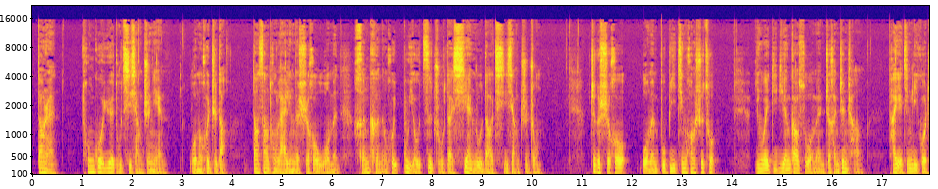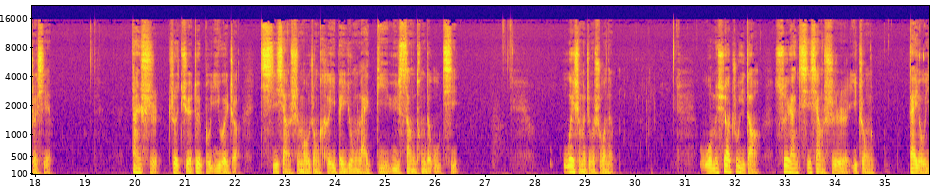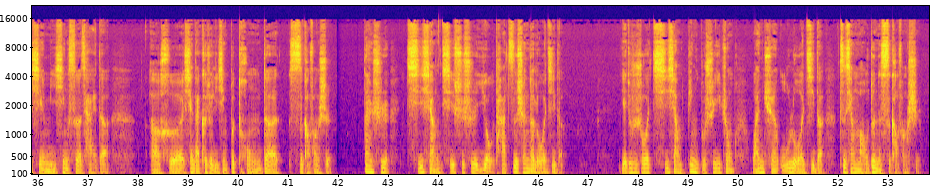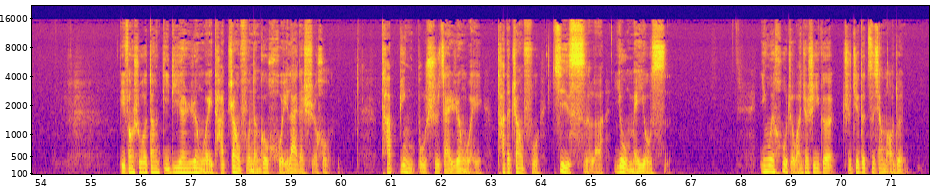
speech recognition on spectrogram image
当然，通过阅读《奇想之年》，我们会知道，当丧痛来临的时候，我们很可能会不由自主的陷入到奇想之中。这个时候。我们不必惊慌失措，因为迪迪恩告诉我们这很正常，他也经历过这些。但是这绝对不意味着奇想是某种可以被用来抵御丧痛的武器。为什么这么说呢？我们需要注意到，虽然奇想是一种带有一些迷信色彩的，呃，和现代科学理性不同的思考方式。但是奇想其实是有它自身的逻辑的，也就是说，奇想并不是一种完全无逻辑的、自相矛盾的思考方式。比方说，当迪迪恩认为她丈夫能够回来的时候，她并不是在认为她的丈夫既死了又没有死，因为后者完全是一个直接的自相矛盾。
